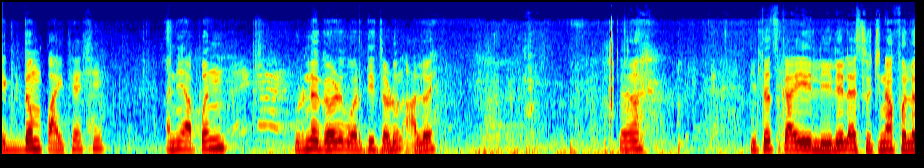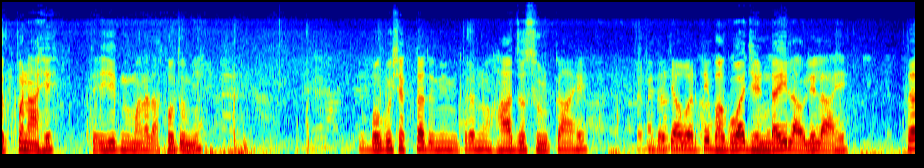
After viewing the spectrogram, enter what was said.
एकदम पायथ्याशी आणि आपण पूर्ण गड वरती चढून आलो आहे तर इथंच काही लिहिलेलं आहे सूचना फलक पण आहे. तेही तुम्हाला दाखवतो मी. बघू शकता तुम्ही मित्रांनो हा जो सुळका आहे आणि त्याच्यावरती भगवा झेंडाही लावलेला आहे. तर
